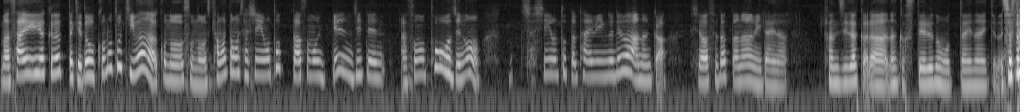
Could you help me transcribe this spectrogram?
まあ最悪だったけど、この時は、この、その、たまたま写真を撮った、その現時点、あ、その当時の写真を撮ったタイミングでは、なんか幸せだったな、みたいな感じだから、なんか捨てるのもったいないっていうのはちょっと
